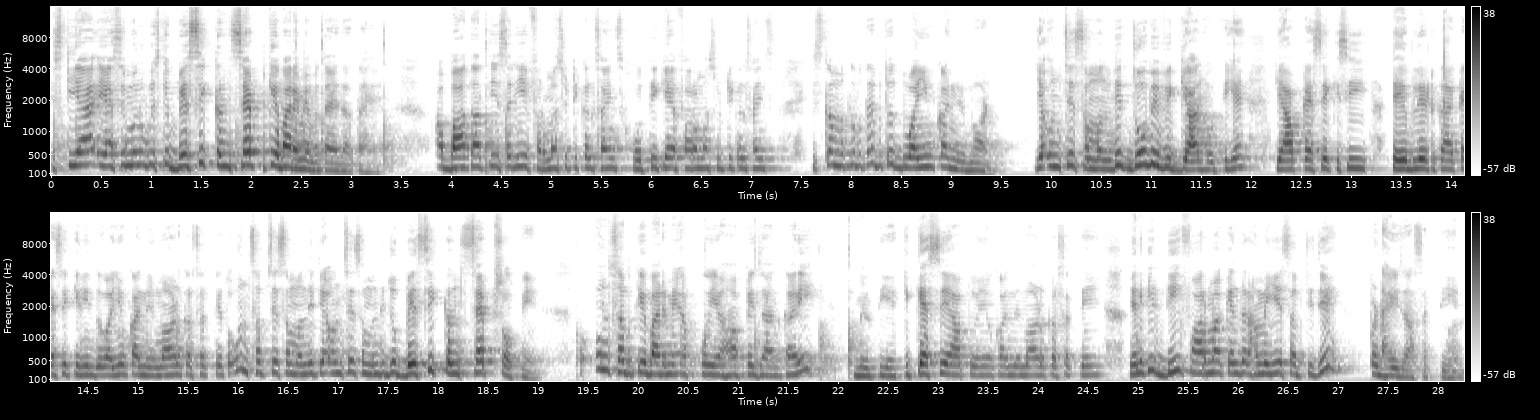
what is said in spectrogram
इसकी या ऐसे में इसके बेसिक कंसेप्ट के बारे में बताया जाता है। अब बात आती है सर ये फार्मास्यूटिकल साइंस होती क्या है फार्मास्यूटिकल साइंस इसका मतलब होता है तो दवाइयों का निर्माण या उनसे संबंधित जो भी विज्ञान होती है कि आप कैसे किसी टेबलेट का, कैसे किन्हीं दवाइयों का निर्माण कर सकते हैं तो उन सबसे संबंधित या उनसे संबंधित जो बेसिक कंसेप्ट होते हैं तो उन सब के बारे में आपको यहाँ पे जानकारी मिलती है कि कैसे आप दवाइयों का निर्माण कर सकते हैं। यानी कि डी फार्मा के अंदर हमें ये सब चीज़ें पढ़ाई जा सकती हैं।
